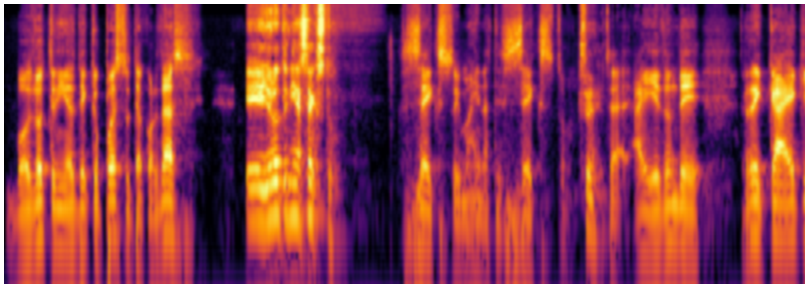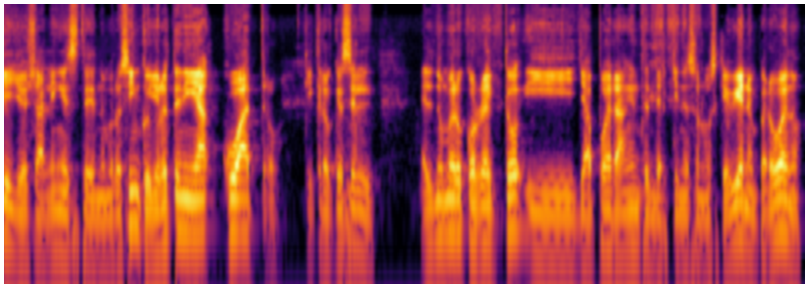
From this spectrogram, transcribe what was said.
Vos lo tenías de qué puesto, ¿te acordás? Eh, yo lo tenía sexto. Sexto, imagínate, sexto. Sí. O sea, ahí es donde recae que Josh Allen esté número 5. Yo lo tenía cuatro, que creo que es el, el número correcto y ya podrán entender quiénes son los que vienen. Pero bueno,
